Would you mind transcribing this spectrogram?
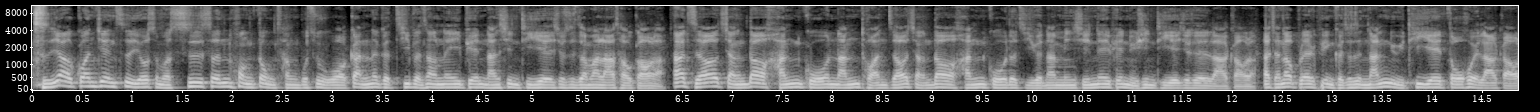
只要关键字有什么私生晃动藏不住，我干那个基本上那一篇男性 TA 就是他妈拉超高了。那只要讲到韩国男团，只要讲到韩国的几个男明星，那一篇女性 TA 就是拉高了。啊，讲到 Blackpink 就是男女 TA 都会拉高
